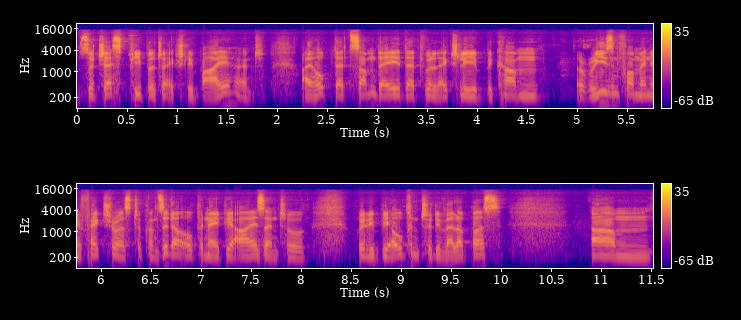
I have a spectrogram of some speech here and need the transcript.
suggest people to actually buy. And I hope that someday that will actually become a reason for manufacturers to consider open APIs and to really be open to developers. Um,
